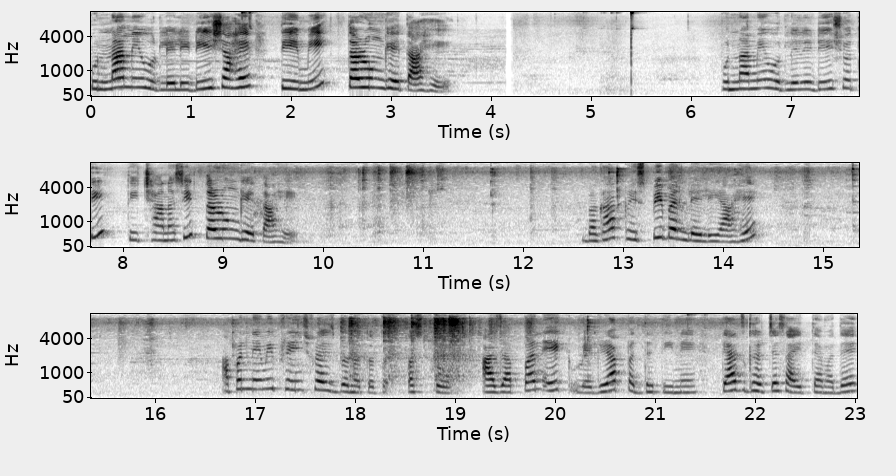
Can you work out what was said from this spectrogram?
पुन्हा मी उरलेली डिश आहे ती मी तळून घेत आहे. पुन्हा मी उरलेली डिश होती ती छान अशी तळून घेत आहे. बघा क्रिस्पी बनलेली आहे. आपण नेहमी फ्रेंच फ्राईज बनवत असतो. आज आपण एक वेगळ्या पद्धतीने त्याच घरच्या साहित्यामध्ये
